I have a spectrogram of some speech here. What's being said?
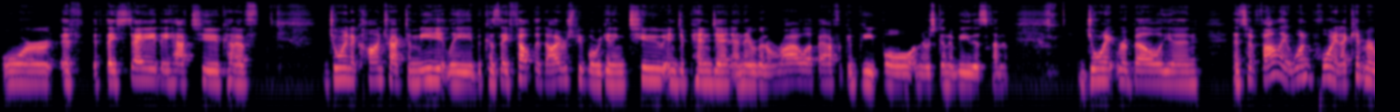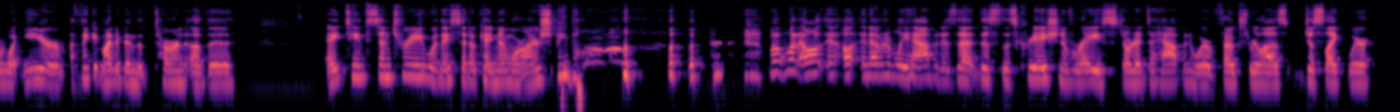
or if if they stay, they have to kind of join a contract immediately because they felt that the Irish people were getting too independent and they were going to rile up African people and there was going to be this kind of joint rebellion. And so finally, at one point, I can't remember what year, I think it might have been the turn of the 18th century, where they said, okay, no more Irish people. but what uh, inevitably happened is that this this creation of race started to happen where folks realized just like where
